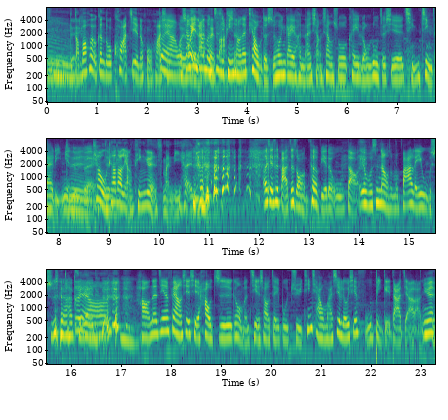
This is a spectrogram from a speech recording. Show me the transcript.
子，嗯，搞不好会有更多跨界的火花。对啊，我相信他们自己平常在跳舞的时候，应该也很难想象说可以融入这些情境在里面，对不对？跳舞跳到两厅院是蛮厉害的。而且是把这种特别的舞蹈，又不是那种什么芭蕾舞狮啊之类的。啊、好，那今天非常谢谢浩之跟我们介绍这部剧，听起来我们还是留一些伏笔给大家啦，因为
